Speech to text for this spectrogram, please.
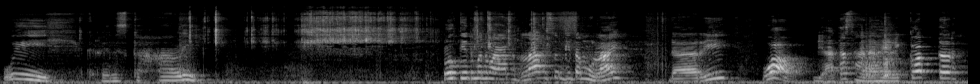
Wih, keren sekali. Oke teman-teman, langsung kita mulai dari wow, di atas ada helikopter.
